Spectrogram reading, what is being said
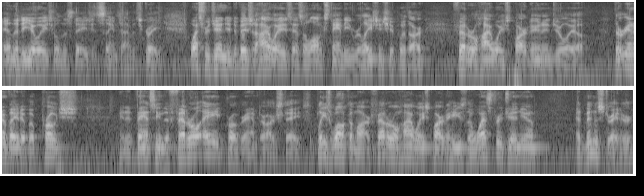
and the DOH on the stage at the same time. It's great. West Virginia Division of Highways has a long-standing relationship with our federal highways partner and enjoy a, their innovative approach in advancing the federal aid program to our state. So please welcome our federal highways partner. He's the West Virginia Administrator,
